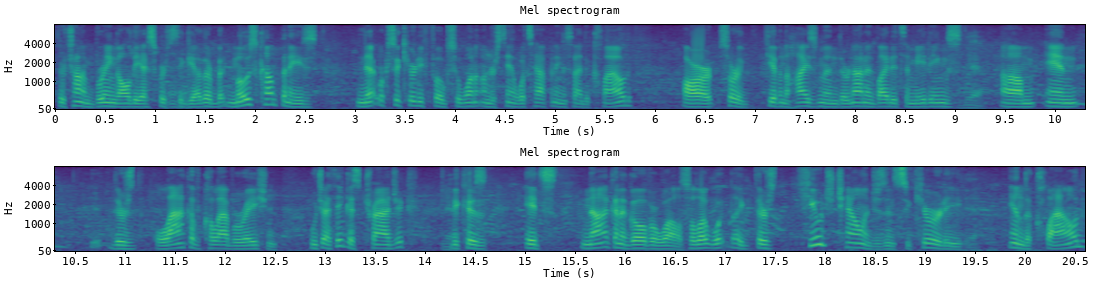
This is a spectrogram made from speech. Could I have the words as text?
they're trying to bring all the experts mm-hmm. together, but most companies, network security folks who want to understand what's happening inside the cloud are sort of given the Heisman, they're not invited to meetings, Yeah. um, and there's lack of collaboration, which I think is tragic because it's not going to go over well. So like, what- like there's huge challenges in security in the cloud,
